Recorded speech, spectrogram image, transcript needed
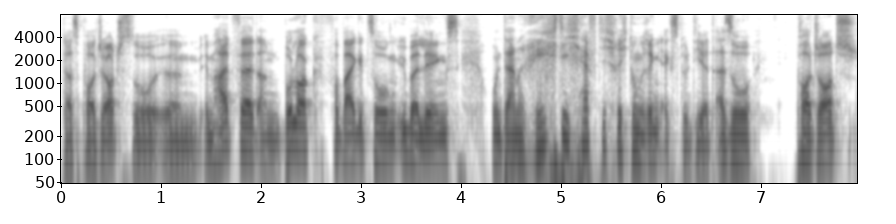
dass Paul George so ähm, im Halbfeld an Bullock vorbeigezogen, über links und dann richtig heftig Richtung Ring explodiert. Also Paul George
